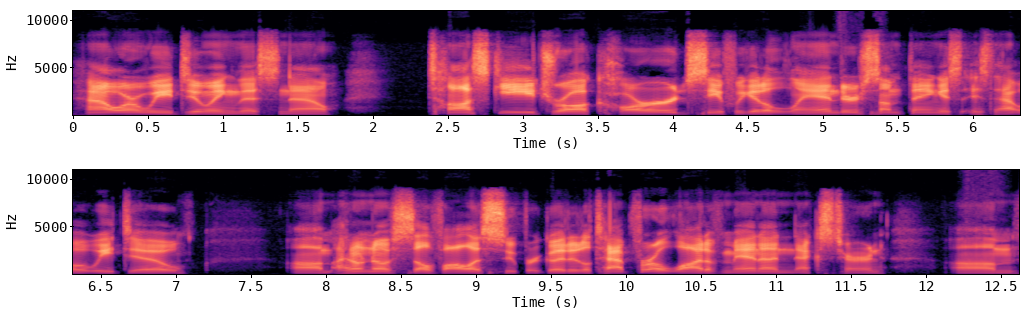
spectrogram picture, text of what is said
How are we doing this now? Toski, draw cards, see if we get a land or something? Is, is that what we do? Um, I don't know if Selvala is super good. It'll tap for a lot of mana next turn. Um,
